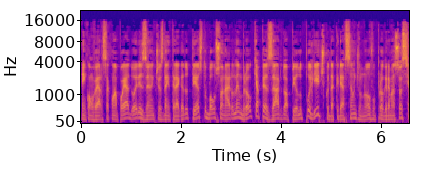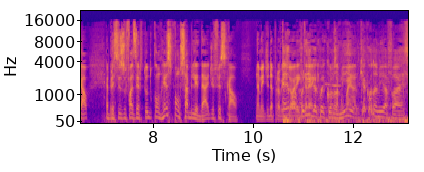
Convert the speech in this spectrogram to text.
Em conversa com apoiadores antes da entrega do texto, Bolsonaro lembrou que, apesar do apelo político da criação de um novo programa social, é preciso fazer tudo com responsabilidade fiscal. Na medida provisória é uma briga entregue, com a economia. O que a economia faz?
